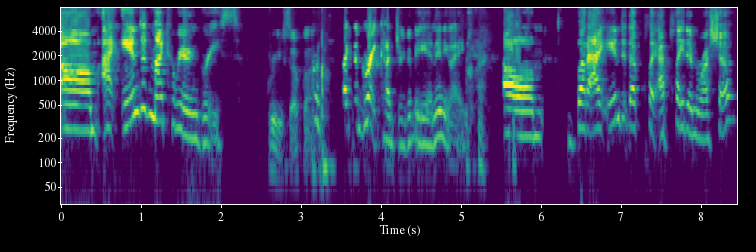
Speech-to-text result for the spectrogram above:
Um, I ended my career in Greece. Greece, okay. Like a great country to be in, anyway. um, but I ended up play. I played in Russia.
